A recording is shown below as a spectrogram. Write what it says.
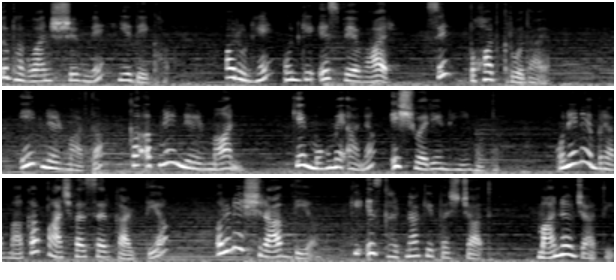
तो भगवान शिव ने ये देखा और उन्हें उनके इस व्यवहार से बहुत क्रोध आया। एक निर्माता का अपने निर्माण के मुँह में आना ईश्वरीय नहीं होता। उन्होंने ब्रह्मा का पांचवा सर काट दिया और उन्हें श्राप दिया कि इस घटना के पश्चात मानव जाति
